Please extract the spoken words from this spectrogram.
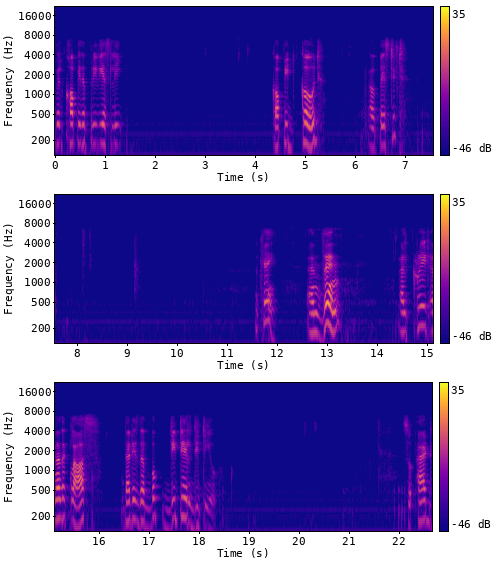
will copy the previously copied code. I'll paste it. Okay. And then I'll create another class. That is the book detail DTO so add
